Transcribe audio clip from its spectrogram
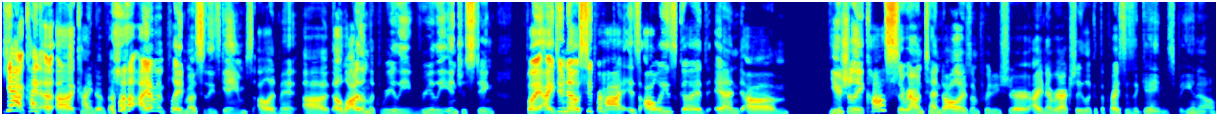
Yeah, kind of. Uh, uh, kind of. I haven't played most of these games. I'll admit. Uh, a lot of them look really, really interesting. But I do know Superhot is always good, and um, usually costs around ten dollars. I'm pretty sure. I never actually look at the prices of games, but you know.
